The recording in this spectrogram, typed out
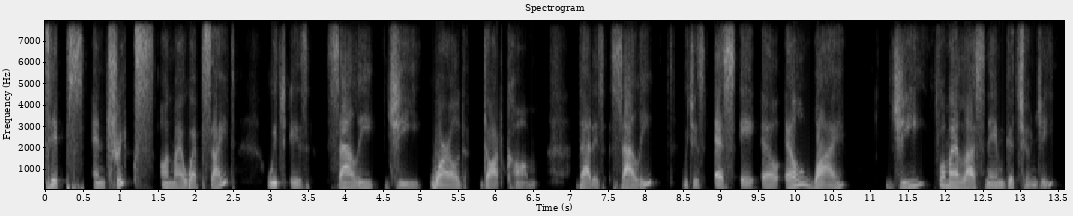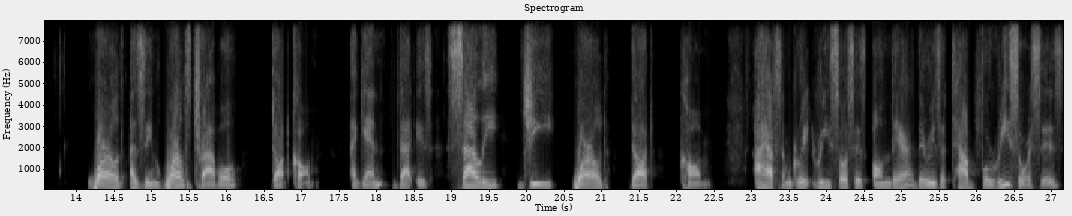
tips, and tricks on my website, which is sallygworld.com. That is Sally, which is S A L L Y, G for my last name, Gachunji, world as in worldtravel.com. Again, that is sallygworld.com. I have some great resources on there. There is a tab for resources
